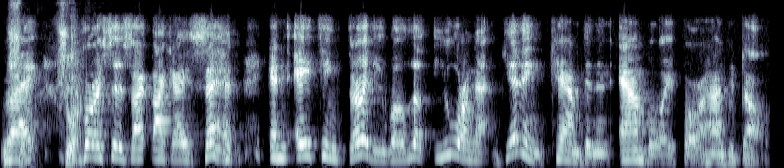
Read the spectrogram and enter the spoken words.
Right. Sure. sure. Versus, like, like I said, in 1830, well, look, you are not getting Camden and Amboy for a $100.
